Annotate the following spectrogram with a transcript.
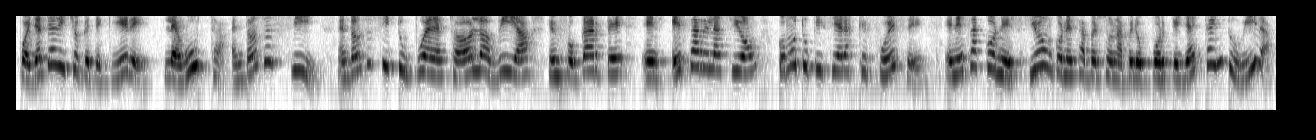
pues ya te ha dicho que te quiere, le gusta, entonces sí, entonces sí tú puedes todos los días enfocarte en esa relación como tú quisieras que fuese, en esa conexión con esa persona, pero porque ya está en tu vida.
